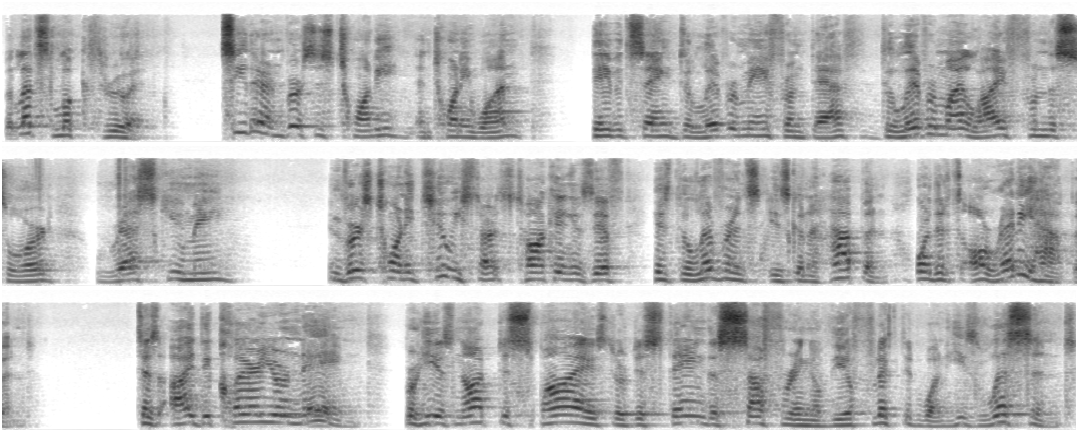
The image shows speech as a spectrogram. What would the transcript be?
but let's look through it. See there in verses 20 and 21, David saying, Deliver me from death, deliver my life from the sword, rescue me in verse 22, he starts talking as if his deliverance is going to happen or that it's already happened. Says, I declare your name, for he has not despised or disdained the suffering of the afflicted one. He's listened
